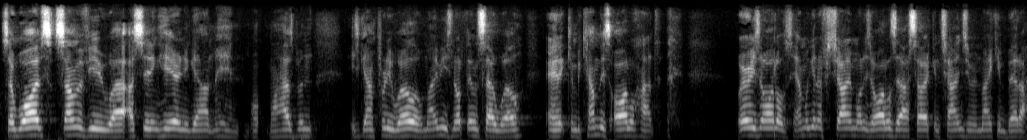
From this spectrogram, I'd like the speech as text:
So, wives, some of you uh, are sitting here and you're going, man, my, my husband he's going pretty well, or maybe he's not doing so well, and it can become this idol hunt. Where are his idols? How am I going to show him what his idols are so I can change him and make him better?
